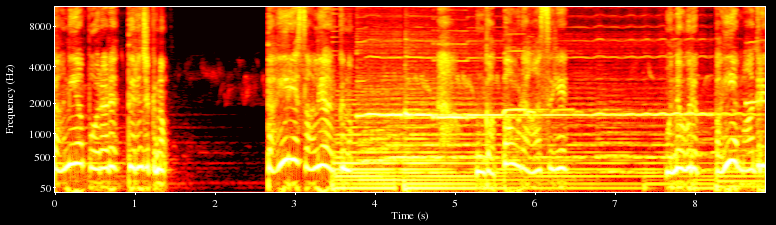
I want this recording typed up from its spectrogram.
தனியா போராட தெரிஞ்சுக்கணும். தைரியசாலியா இருக்கணும். உங்க அப்பாவோட ஆசையே உன்னை ஒரு பையன் மாதிரி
